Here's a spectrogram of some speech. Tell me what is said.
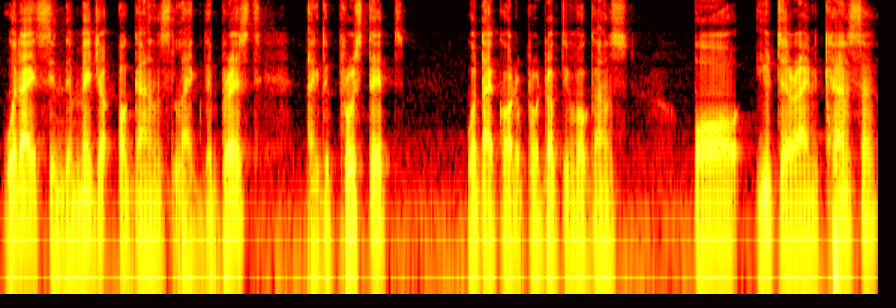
whether it's in the major organs like the breast, like the prostate, what I call reproductive organs, or uterine cancer,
